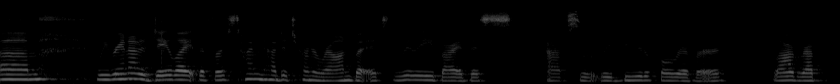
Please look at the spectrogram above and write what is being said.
um, we ran out of daylight the first time and had to turn around, but it's really by this absolutely beautiful river. Loud rap-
